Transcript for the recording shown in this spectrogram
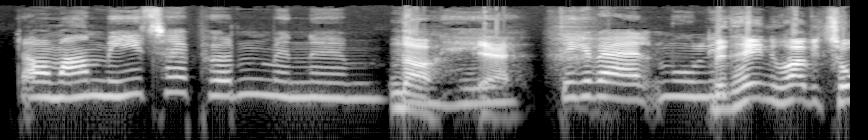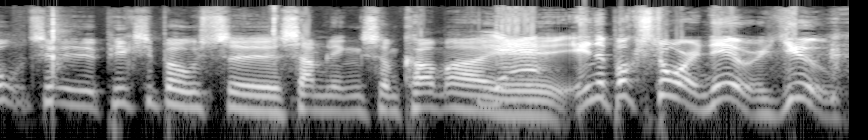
Der var meget meta på den, men, øh, Nå, men hey, ja. det kan være alt muligt. Men hey, nu har vi to til Pixie Bows øh, samlingen, som kommer Ja. øh, in a bookstore near you.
